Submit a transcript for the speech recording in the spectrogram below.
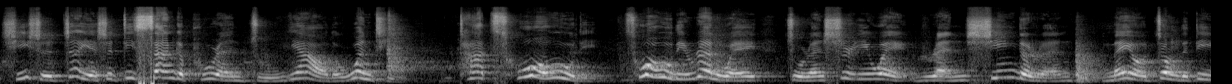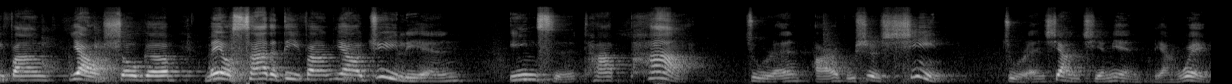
其实这也是第三个仆人主要的问题。他错误的、错误的认为主人是一位忍心的人。没有种的地方要收割，没有撒的地方要聚敛，因此他怕主人，而不是信主人。像前面两位，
